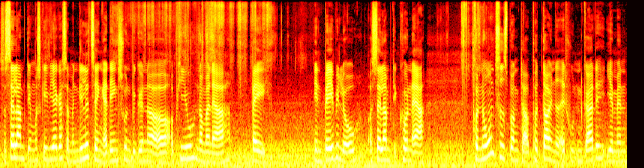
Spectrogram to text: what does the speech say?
Så selvom det måske virker som en lille ting, at ens hund begynder at, at pive, når man er bag en babylov, og selvom det kun er på nogle tidspunkter på døgnet, at hunden gør det, jamen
